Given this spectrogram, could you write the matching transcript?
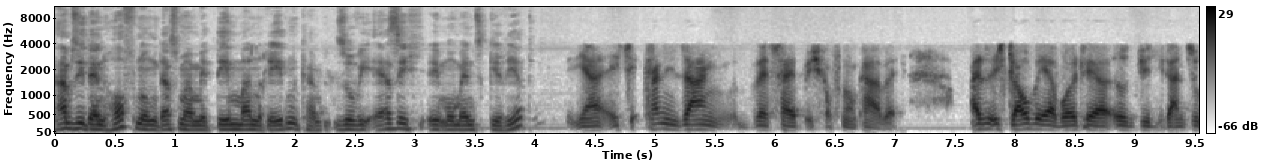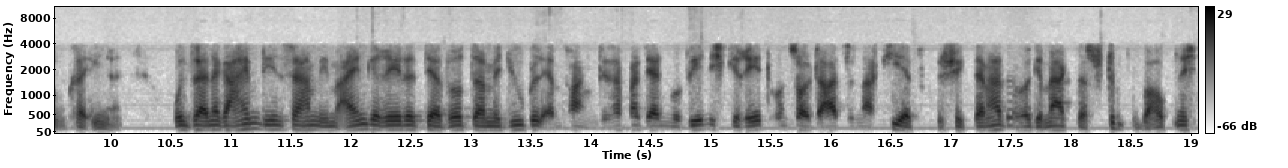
Haben Sie denn Hoffnung, dass man mit dem Mann reden kann, so wie er sich im Moment geriert? Ja, ich kann Ihnen sagen, weshalb ich Hoffnung habe. Also ich glaube, er wollte ja irgendwie die ganze Ukraine. Und seine Geheimdienste haben ihm eingeredet, der wird da mit Jubel empfangen. Deshalb hat er nur wenig Gerät und Soldaten nach Kiew geschickt. Dann hat er aber gemerkt, das stimmt überhaupt nicht.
